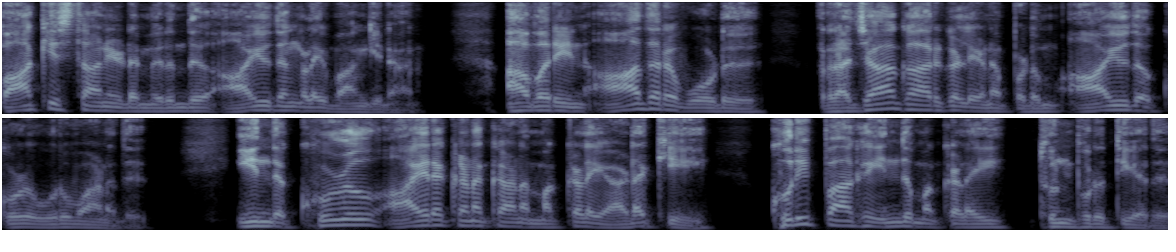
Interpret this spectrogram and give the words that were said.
பாகிஸ்தானிடமிருந்து ஆயுதங்களை வாங்கினார். அவரின் ஆதரவோடு ரஜாகார்கள் எனப்படும் ஆயுத குழு உருவானது. இந்த குழு ஆயிரக்கணக்கான மக்களை அடக்கி குறிப்பாக இந்து மக்களை துன்புறுத்தியது.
